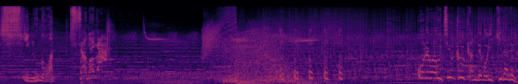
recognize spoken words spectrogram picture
死ぬのは貴様だ。俺は宇宙空間でも生きられる。が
